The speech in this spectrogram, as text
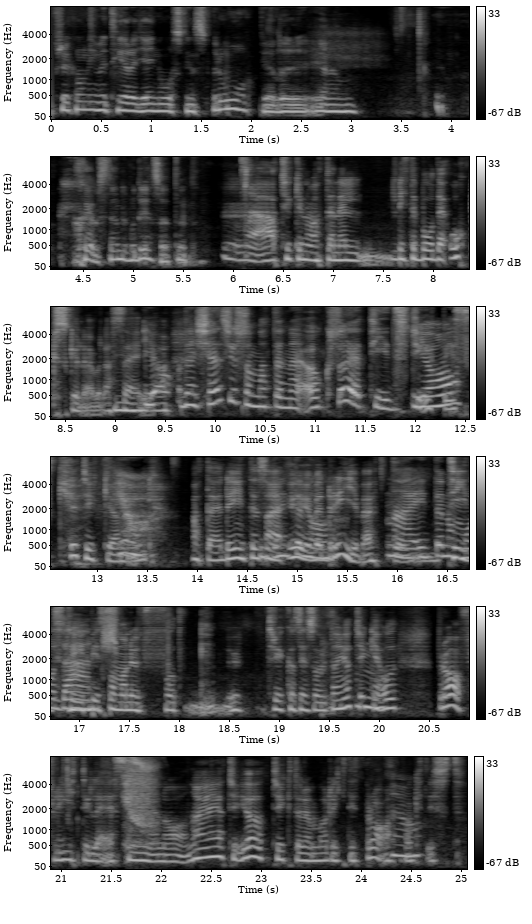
försöker hon imitera Jane Austens språk eller är den självständig på det sättet? Mm, jag tycker nog att den är lite både och skulle jag vilja säga. Ja, den känns ju som att den är också är Ja, tidstypisk. det tycker jag Ja. nog. Att det, det är inte så här Det är inte överdrivet Nej, inte tidstypiskt om man nu får uttrycka sig så, utan jag tycker Mm. och bra flyt i läsningen och nej, jag, ty, jag tyckte den var riktigt bra Ja. faktiskt.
